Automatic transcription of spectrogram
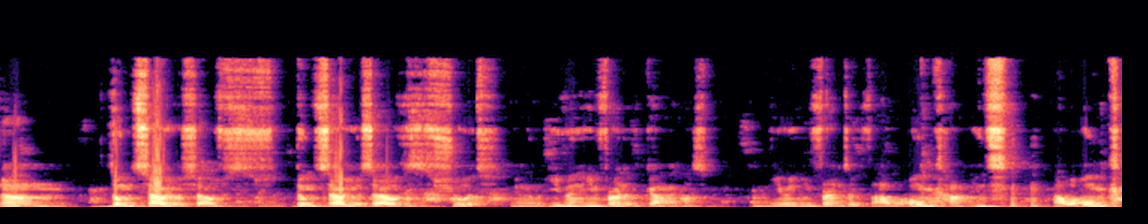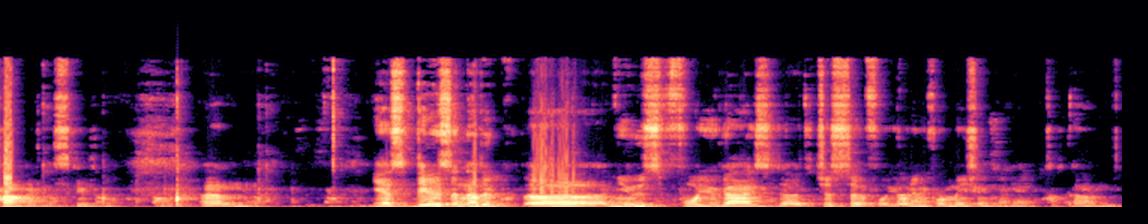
um, don't sell yourselves don't sell yourselves short you know even in front of guys even in front of our own kind our own kind excuse me um, yes there's another uh, news for you guys uh, just uh, for your information and um,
